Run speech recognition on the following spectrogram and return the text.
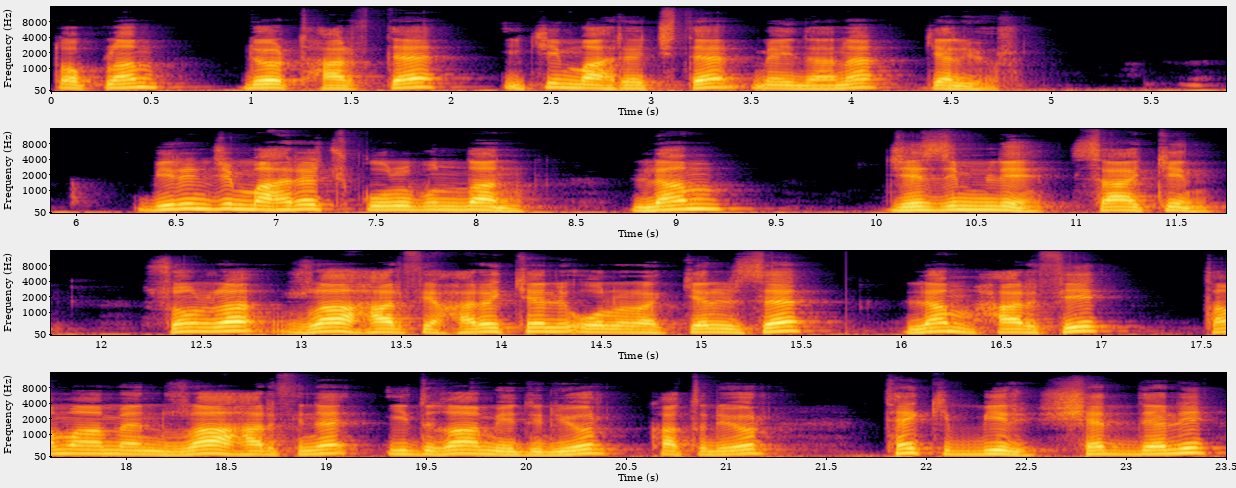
Toplam dört harfte iki mahreçte meydana geliyor. Birinci mahreç grubundan lam cezimli, sakin, sonra ra harfi harekeli olarak gelirse lam harfi tamamen ra harfine idgam ediliyor, katılıyor. Tek bir şeddeli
